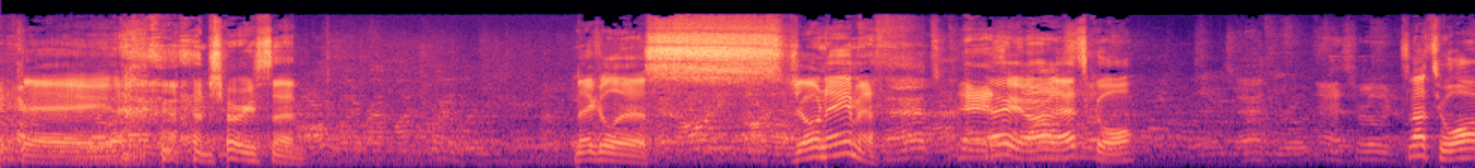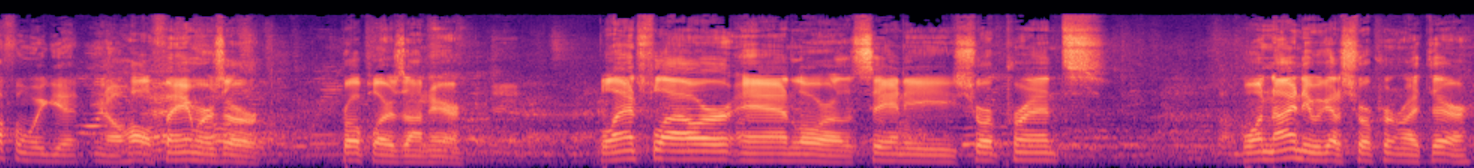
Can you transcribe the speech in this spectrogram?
Okay. Jurgensen. Nicholas. Joe Namath. There you are. That's cool. It's not too often we get, you know, Hall of Famers or pro players on here. Blanche Flower and Laura. Let's see any short prints. 190, we got a short print right there.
